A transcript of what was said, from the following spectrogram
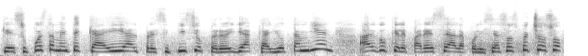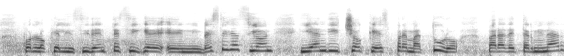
que supuestamente caía al precipicio, pero ella cayó también, algo que le parece a la policía sospechoso, por lo que el incidente sigue en investigación y han dicho que es prematuro para determinar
